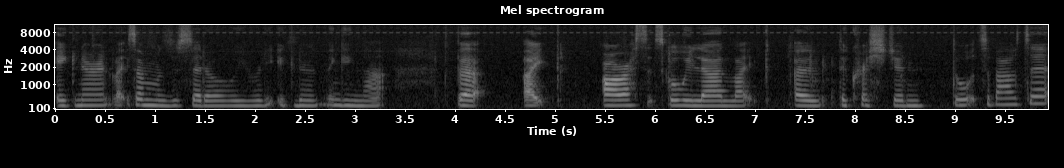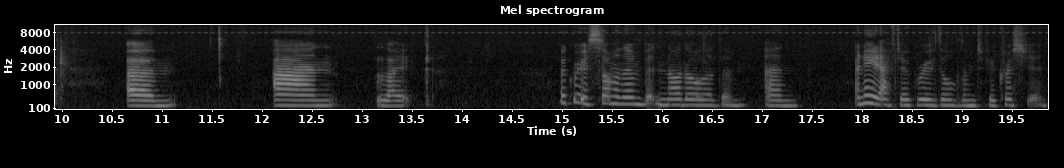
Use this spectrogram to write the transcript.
ignorant. Like someone just said, "Oh, you're really ignorant thinking that," but like RS at school, we learn like oh the Christian thoughts about it, um, and like I agree with some of them, but not all of them, and I know you have to agree with all of them to be a Christian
